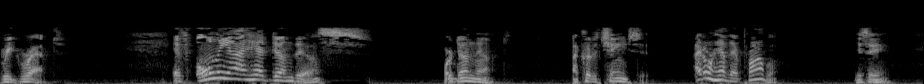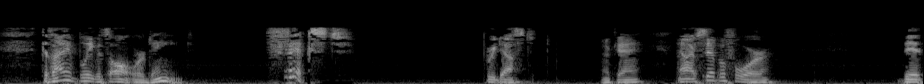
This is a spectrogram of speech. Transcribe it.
regret. If only I had done this or done that, I could have changed it. I don't have that problem, you see, because I believe it's all ordained fixed, predestined. Okay? Now, I've said before that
